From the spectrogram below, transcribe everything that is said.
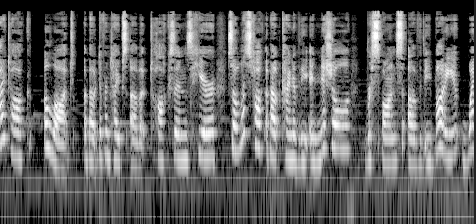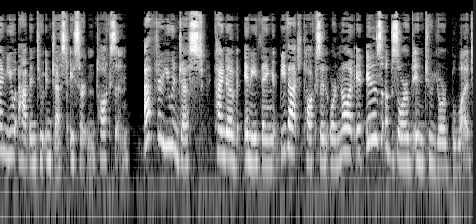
I talk a lot about different types of toxins here, so let's talk about kind of the initial response of the body when you happen to ingest a certain toxin. After you ingest kind of anything, be that toxin or not, it is absorbed into your blood.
